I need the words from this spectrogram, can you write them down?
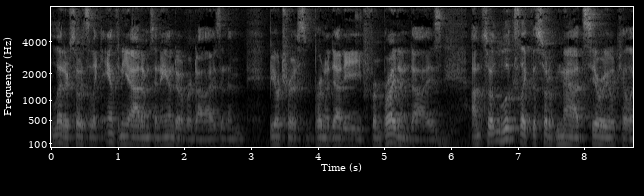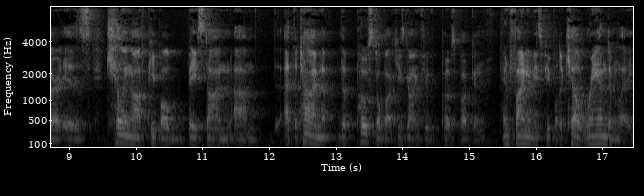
letter. So it's like Anthony Adams in Andover dies, and then Beatrice Bernadetti from Brighton dies. Um, so it looks like this sort of mad serial killer is killing off people based on, um, at the time, the, the, postal book. He's going through the post book and, and finding these people to kill randomly.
